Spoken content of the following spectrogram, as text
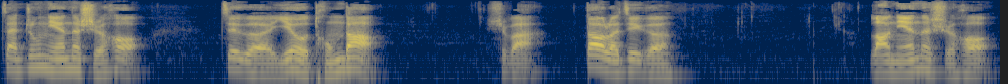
在中年的时候，这个也有同道，是吧？到了这个老年的时候，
